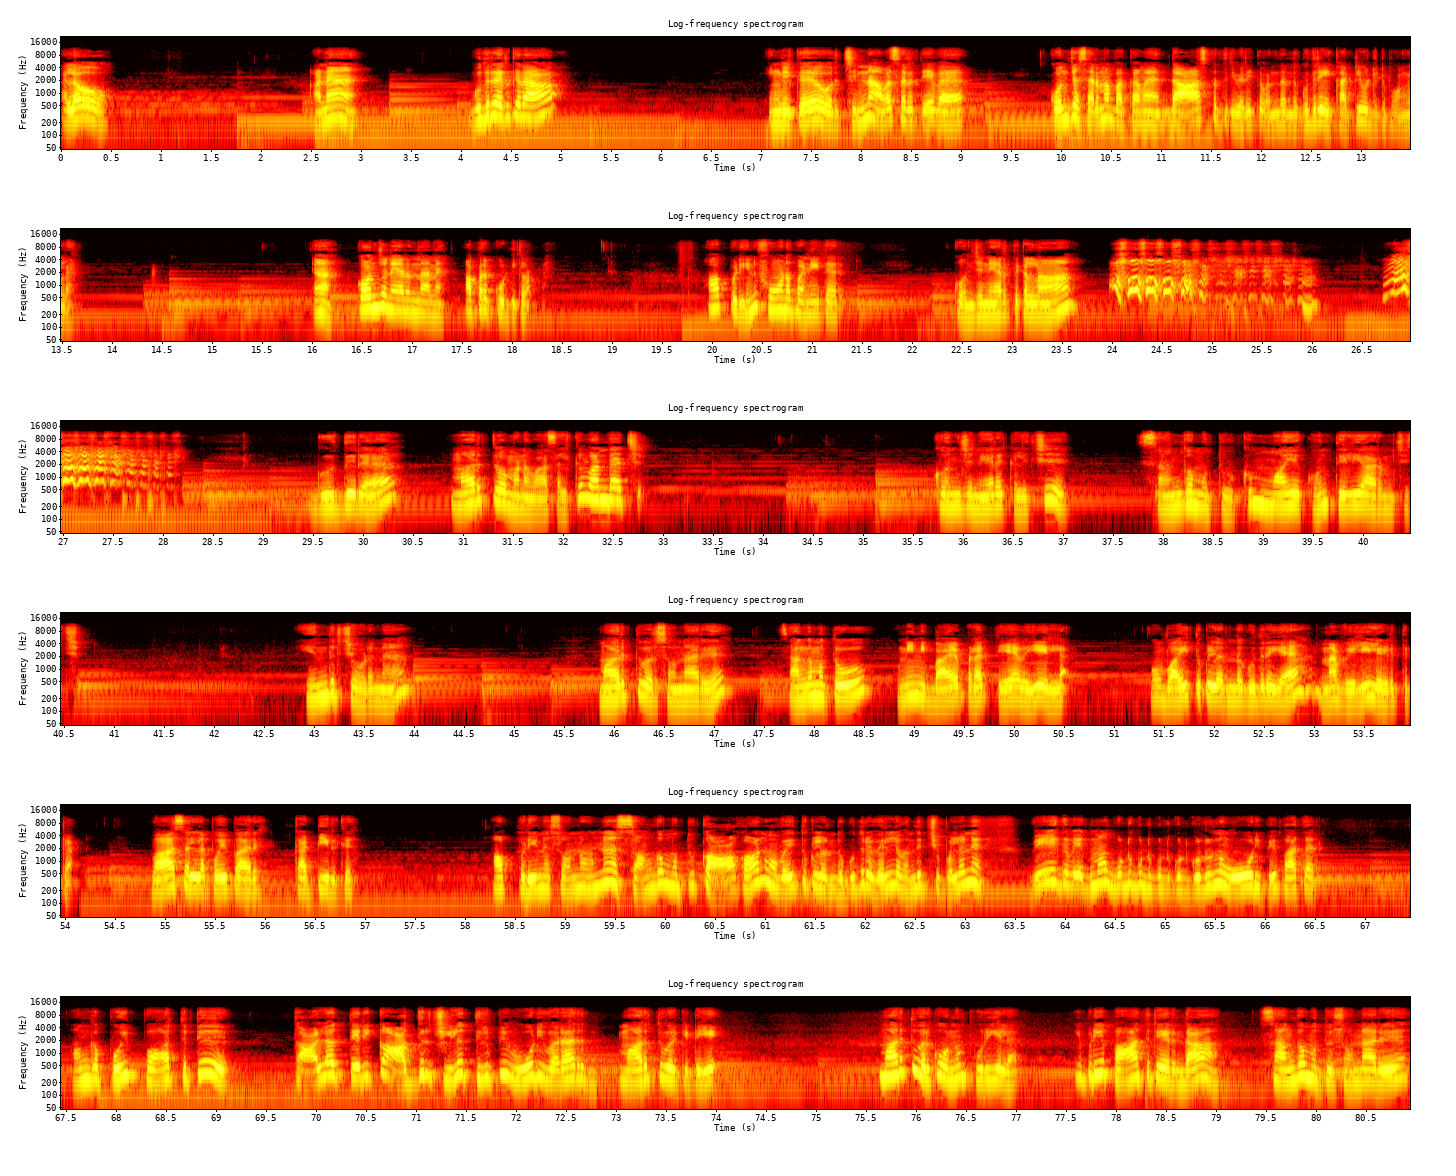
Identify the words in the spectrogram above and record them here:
ஹலோ அண்ணா குதிரை இருக்குதா? எங்களுக்கு ஒரு சின்ன அவசர தேவை. கொஞ்சம் சிரமம் பார்க்காம இந்த ஆஸ்பத்திரி வரைக்கும் வந்து அந்த குதிரையை கட்டி விட்டுட்டு போங்களேன். ஆ கொஞ்ச நேரம் தானே அப்புறம் கூட்டிக்கலாம். அப்படின்னு ஃபோனை பண்ணிட்டார். கொஞ்ச நேரத்துக்கெல்லாம். குதிரை மருத்துவமனை வாசலுக்கு வந்தாச்சு. கொஞ்ச நேரம் கழிச்சு சங்கமுத்துவுக்கு மயக்கம் தெளிய ஆரம்பிச்சிச்சு. எந்திரிச்ச உடனே மருத்துவர் சொன்னார் சங்கமுத்து நீ நீ பயப்பட தேவையே இல்லை. உன் வயிற்றுக்குள்ளே இருந்த குதிரையை நான் வெளியில் எடுத்துட்டேன். வாசல்ல போய் பாரு கட்டியிருக்கு அப்படின்னு சொன்னோன்னே சங்கமுத்துக்கு ஆகா நம்ம வயிற்றுக்குள்ளே இருந்த குதிரை வெளில வந்துடுச்சு போலன்னு வேக வேகமாக குடு குடு குடு குடு குடுன்னு ஓடி போய் பார்த்தார். அங்கே போய் பார்த்துட்டு தலை தெறிக்க அதிர்ச்சியில் திருப்பி ஓடி வராரு மருத்துவர்கிட்டயே. மருத்துவருக்கு ஒன்றும் புரியலை. இப்படியே பார்த்துட்டே இருந்தா சங்கமுத்து சொன்னாரு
